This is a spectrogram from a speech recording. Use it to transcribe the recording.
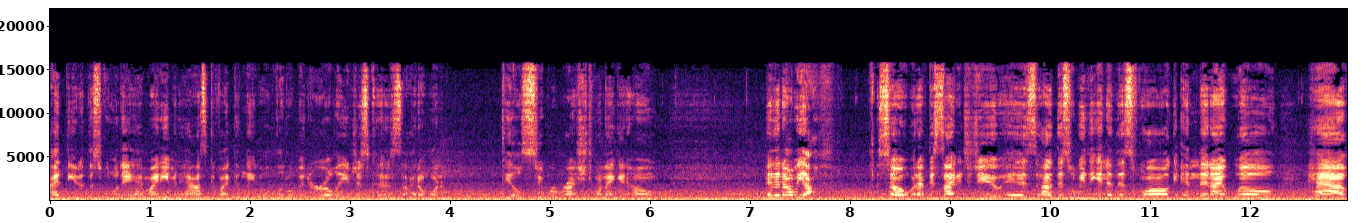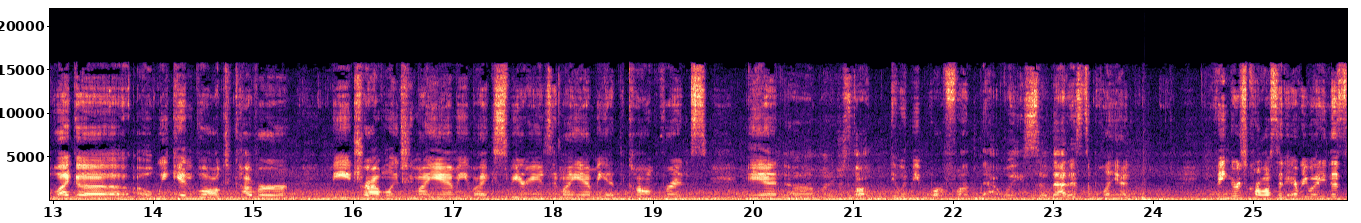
at the end of the school day. I might even ask if I can leave a little bit early just because I don't want to feel super rushed when I get home. And then I'll be off. So what I've decided to do is uh, this will be the end of this vlog and then I will have like a, a weekend vlog to cover me traveling to Miami, my experience in Miami at the conference, and um, I just thought it would be more fun that way. So that is the plan. Fingers crossed that everybody that's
